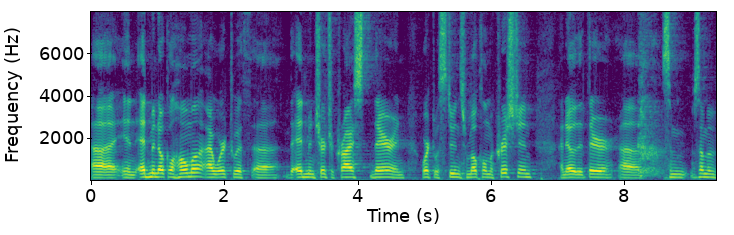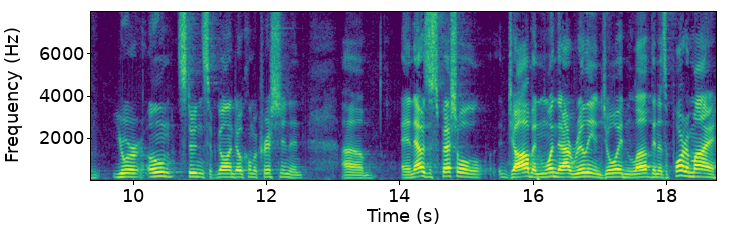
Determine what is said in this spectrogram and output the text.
uh, in Edmond, Oklahoma. I worked with uh, the Edmond Church of Christ there and worked with students from Oklahoma Christian. I know that there uh, some some of your own students have gone to Oklahoma Christian, and um, and that was a special job and one that I really enjoyed and loved. And as a part of my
